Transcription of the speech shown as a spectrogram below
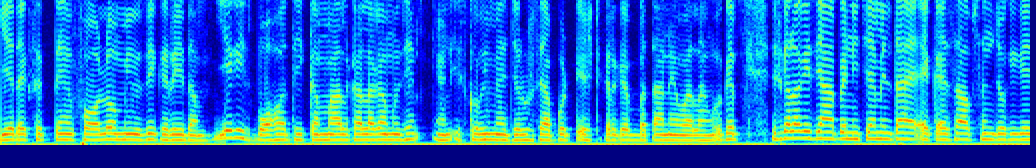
ये देख सकते हैं फॉलो म्यूज़िक रिदम ये गई बहुत ही कम कमाल का लगा मुझे एंड इसको भी मैं ज़रूर से आपको टेस्ट करके बताने वाला हूँ ओके इसके अलावा इस यहाँ पे नीचे मिलता है एक ऐसा ऑप्शन जो कि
